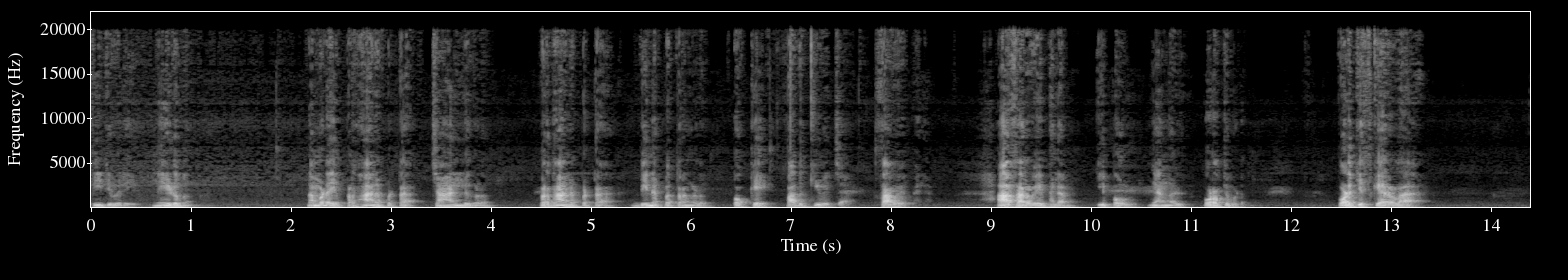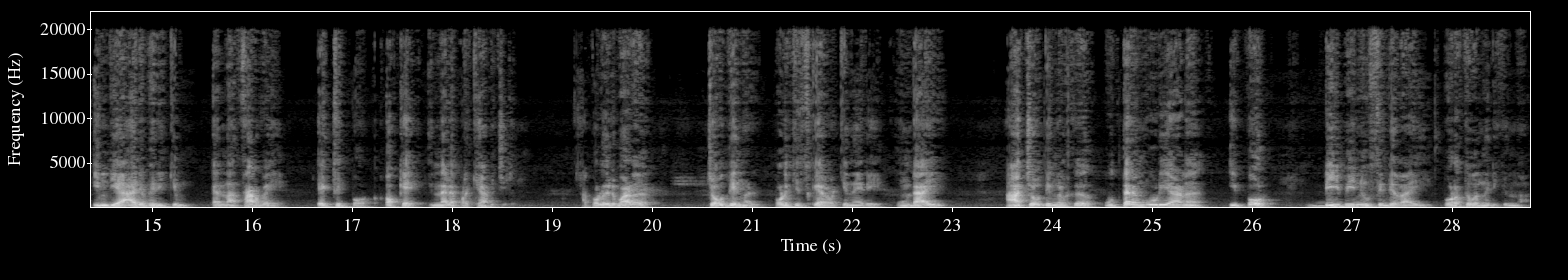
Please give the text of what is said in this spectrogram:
സീറ്റ് വരെ നേടുമെന്ന്. നമ്മുടെ പ്രധാനപ്പെട്ട ചാനലുകളും പ്രധാനപ്പെട്ട ദിനപത്രങ്ങളും ഒക്കെ പതുക്കി വെച്ച സർവേ ഫലം. ആ സർവേ ഫലം ഇപ്പോൾ ഞങ്ങൾ പുറത്തുവിടുന്നു. പൊളിറ്റിക്സ് കേരള ഇന്ത്യ ആര് ഭരിക്കും എന്ന സർവേ എക്സിറ്റ് പോൾ ഒക്കെ ഇന്നലെ പ്രഖ്യാപിച്ചിരുന്നു. അപ്പോൾ ഒരുപാട് ചോദ്യങ്ങൾ പൊളിറ്റിക്സ് കേരളയ്ക്ക് നേരെ ഉണ്ടായി. ആ ചോദ്യങ്ങൾക്ക് ഉത്തരം കൂടിയാണ് ഇപ്പോൾ ഡി ബി ന്യൂസിന്റെതായി പുറത്തു വന്നിരിക്കുന്ന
